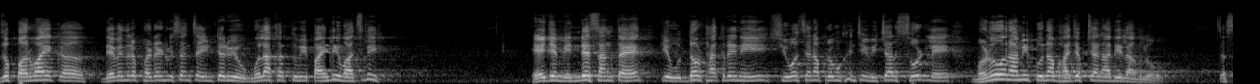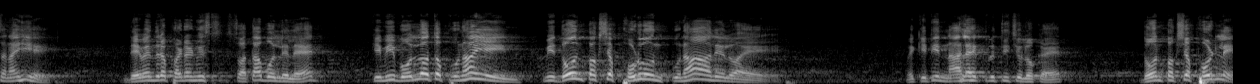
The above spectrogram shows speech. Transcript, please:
जो परवा एक देवेंद्र फडणवीसांचा इंटरव्ह्यू मुलाखत तुम्ही पाहिली वाचली? हे जे मिंदे सांगतायत की उद्धव ठाकरेंनी शिवसेना प्रमुखांचे विचार सोडले म्हणून आम्ही पुन्हा भाजपच्या नादी लागलो. तसं नाही आहे देवेंद्र फडणवीस स्वतः बोललेले आहेत की मी बोललो तो पुन्हा येईन. मी दोन पक्ष फोडून पुन्हा आलेलो आहे. मग किती नालायक वृत्तीची लोक आहेत. दोन पक्ष फोडले.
